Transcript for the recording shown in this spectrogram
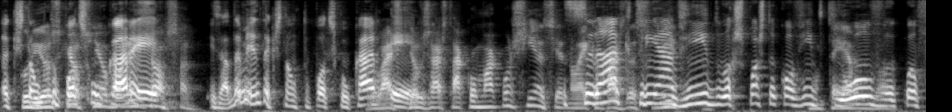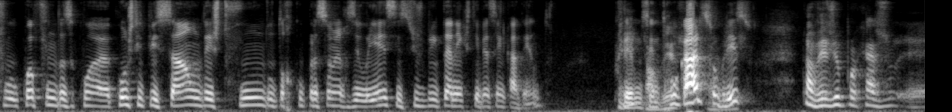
A questão que tu que é podes colocar é. Johnson. Exatamente, a questão que tu podes colocar Eu acho é. que ele já está com má consciência, não é Será capaz que teria havido a resposta Covid Não que houve com a, com, a funda- com a constituição deste Fundo de Recuperação e Resiliência se os britânicos estivessem cá dentro? Podemos interrogar sobre isso. Talvez eu, por acaso, eh,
